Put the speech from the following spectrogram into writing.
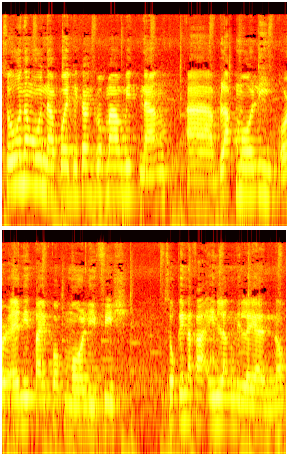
So unang-una, pwede kang gumamit ng uh, black molly or any type of molly fish. So kinakain lang nila yan, no?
